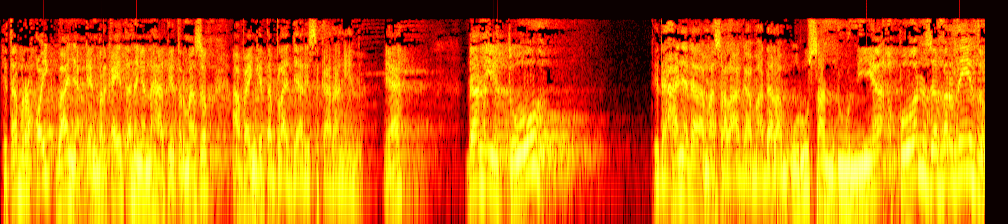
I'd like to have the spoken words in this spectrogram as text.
Kita berkoik banyak yang berkaitan dengan hati termasuk apa yang kita pelajari sekarang ini, ya. Dan itu tidak hanya dalam masalah agama, dalam urusan dunia pun seperti itu.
